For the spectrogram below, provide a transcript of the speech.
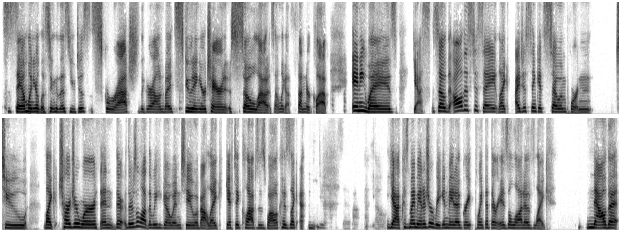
so Sam, when you're listening to this, you just scratched the ground by scooting your chair and it is so loud. It sounded like a thunderclap. Anyways, yes. So the, all this to say, like, I just think it's so important to like charge your worth and there, there's a lot that we could go into about like gifted collabs as well because like yeah because my manager regan made a great point that there is a lot of like now that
